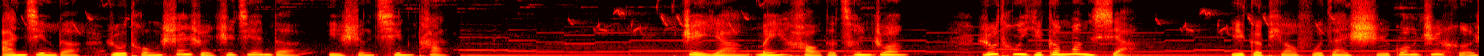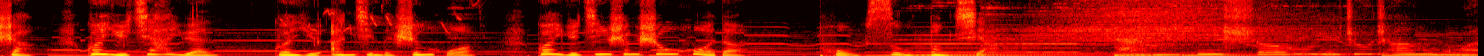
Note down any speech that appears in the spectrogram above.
安静的如同山水之间的一声轻叹。这样美好的村庄，如同一个梦想，一个漂浮在时光之河上，关于家园，关于安静的生活。关于今生收获的朴素梦想。弹一首渔舟唱晚，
